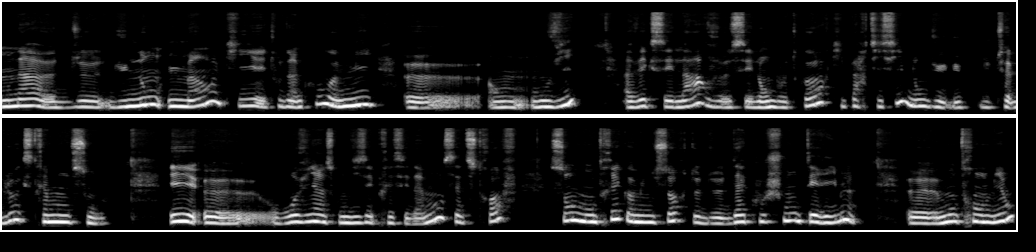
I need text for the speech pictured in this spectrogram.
on a du non humain qui est tout d'un coup mis en, vie avec ses larves, ses lambeaux de corps qui participent donc du tableau extrêmement sombre. Et on revient à ce qu'on disait précédemment, cette strophe semble montrer comme une sorte d'accouchement terrible, montrant bien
